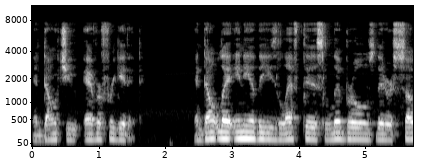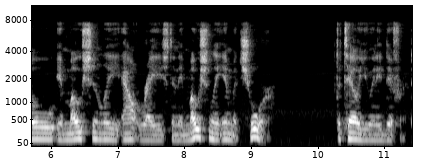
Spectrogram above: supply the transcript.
And don't you ever forget it. And don't let any of these leftist liberals that are so emotionally outraged and emotionally immature to tell you any different.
